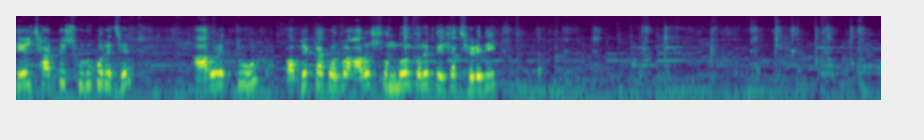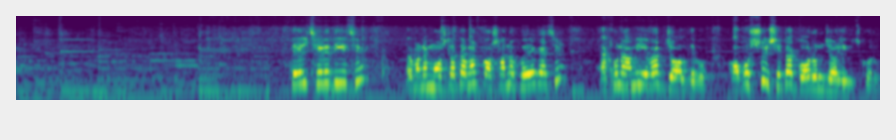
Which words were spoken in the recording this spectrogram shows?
তেল ছাড়তে শুরু করেছে, আরও একটু অপেক্ষা করব, আরও সুন্দর করে তেলটা ছেড়ে দিক। তেল ছেড়ে দিয়েছে, তার মানে মশলাটা আমার কষানো হয়ে গেছে, এখন আমি এবার জল দেব। অবশ্যই সেটা গরম জল ইউজ করব।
